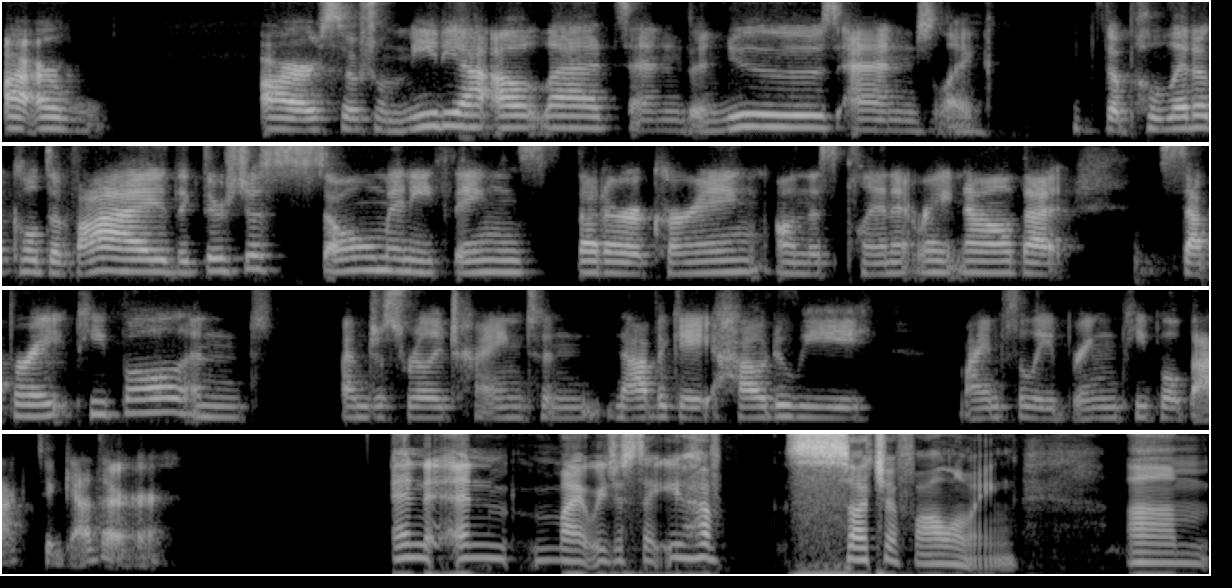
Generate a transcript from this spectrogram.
our our social media outlets and the news and like the political divide like there's just so many things that are occurring on this planet right now that separate people. And i'm just really trying to navigate how do we mindfully bring people back together. And and might we just say you have such a following. Um,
